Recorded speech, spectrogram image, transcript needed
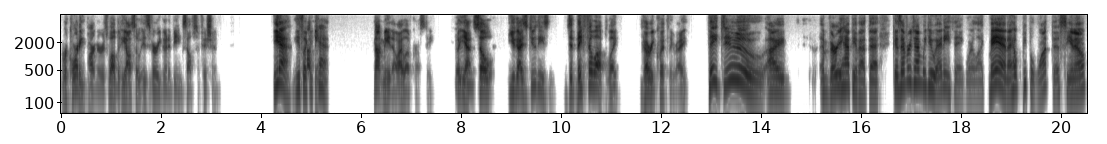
recording partner as well, but he also is very good at being self-sufficient. Yeah, he's like Not a me. cat. Not me though. I love Krusty. But yeah, Mm, so you guys do these did they fill up like very quickly, right? They do. I am very happy about that because every time we do anything, we're like, man, I hope people want this, you know?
